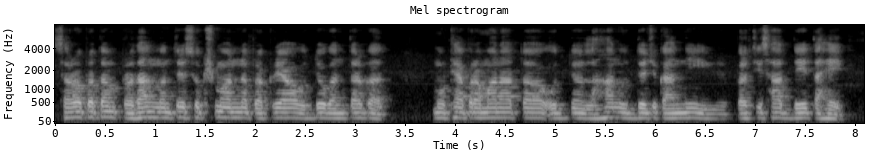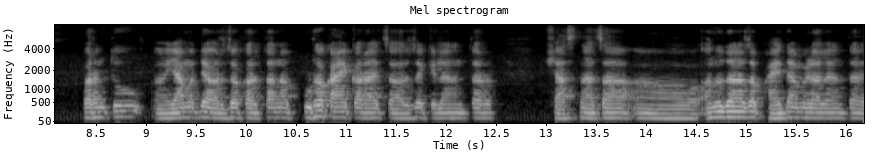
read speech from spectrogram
सर्वप्रथम प्रधानमंत्री सूक्ष्म अन्न प्रक्रिया उद्योग अंतर्गत मोठ्या प्रमाणात उद लहान उद्योजकांनी प्रतिसाद देत आहे. परंतु अ, यामध्ये अर्ज करताना पुढं काय करायचं? अर्ज केल्यानंतर शासनाचा अ, अनुदानाचा फायदा मिळाल्यानंतर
